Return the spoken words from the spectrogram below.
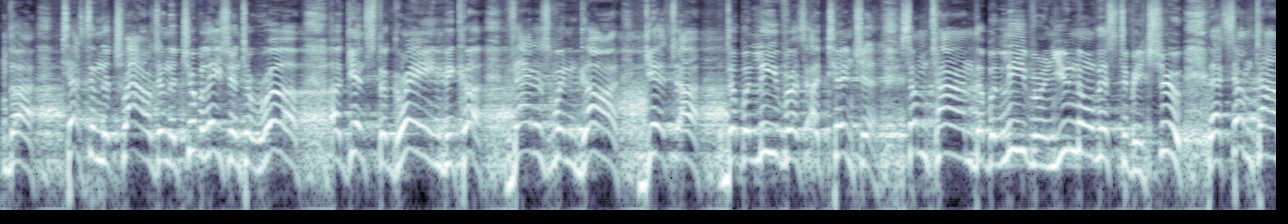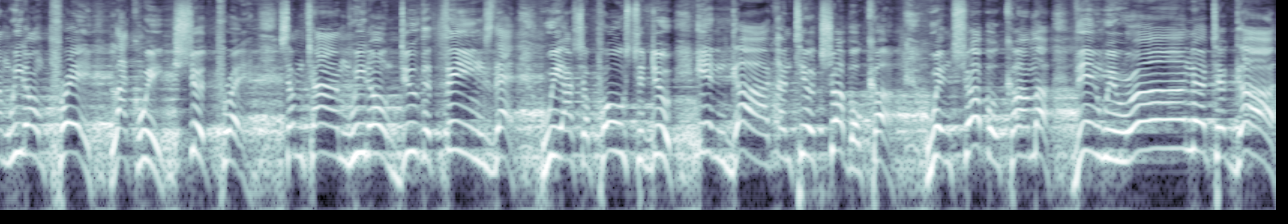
the testing, the trials and the tribulation to rub against the grain because that is when God gets uh, the believer's attention. Sometimes the believer, and you know this to be true, that sometimes we don't pray like we should pray. Sometimes we don't do the things that we are supposed to do in God until trouble comes. When trouble comes, uh, then we run to God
